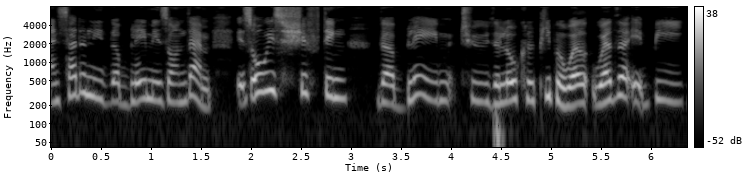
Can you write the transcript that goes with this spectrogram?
and suddenly the blame is on them. It's always shifting the blame to the local people, well, whether it be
